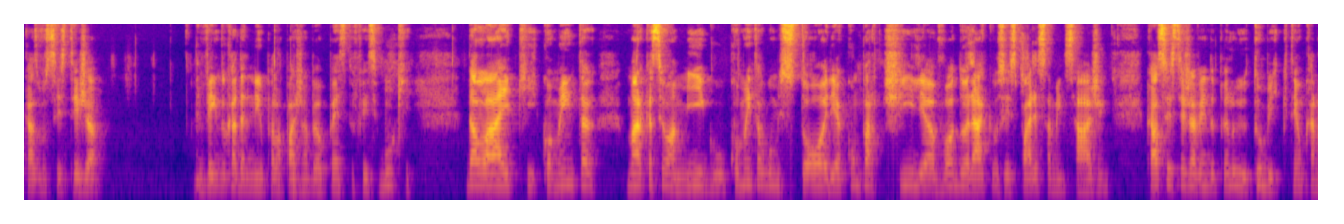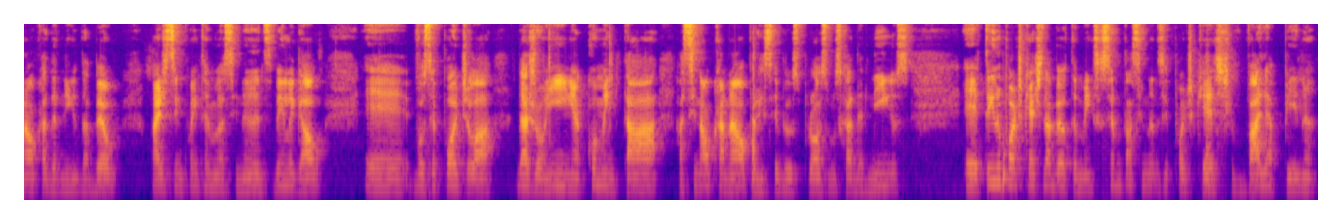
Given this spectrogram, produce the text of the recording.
caso você esteja vendo o caderninho pela página Belpes do Facebook, dá like, comenta, marca seu amigo, comenta alguma história, compartilha. Vou adorar que você espalhe essa mensagem. Caso você esteja vendo pelo YouTube, que tem o canal Caderninho da Bel, mais de 50 mil assinantes, bem legal. É, você pode ir lá dar joinha, comentar, assinar o canal para receber os próximos caderninhos. É, tem no podcast da Bel também. Se você não está assinando esse podcast, vale a pena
